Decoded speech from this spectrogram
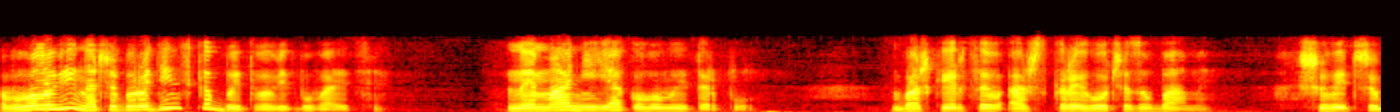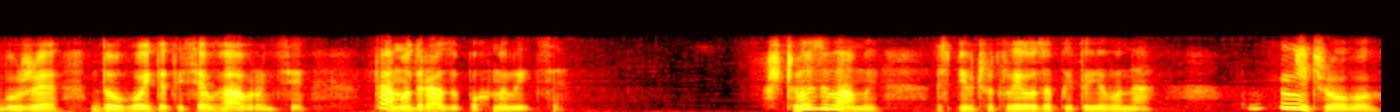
В голові, наче Бородінська битва відбувається. Нема ніякого витерпу. Башкирцев аж скрегоче зубами. Швидше б уже догойдатися в Гавронці, там одразу похмелиться. Що з вами? співчутливо запитує вона. Нічого,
